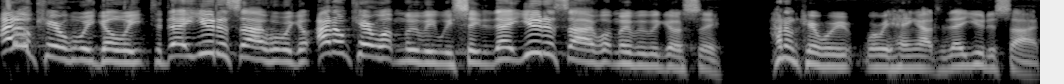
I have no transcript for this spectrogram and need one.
I don't care where we go eat today. You decide where we go. I don't care what movie we see today. You decide what movie we go see. I don't care where we, where we hang out today. You decide.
